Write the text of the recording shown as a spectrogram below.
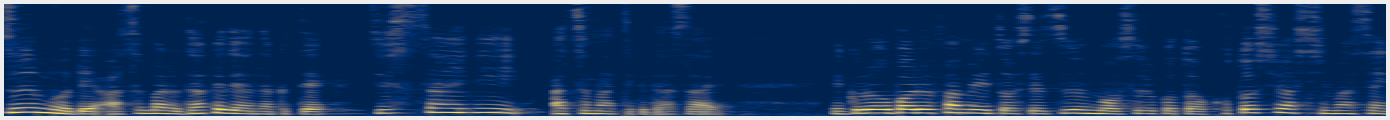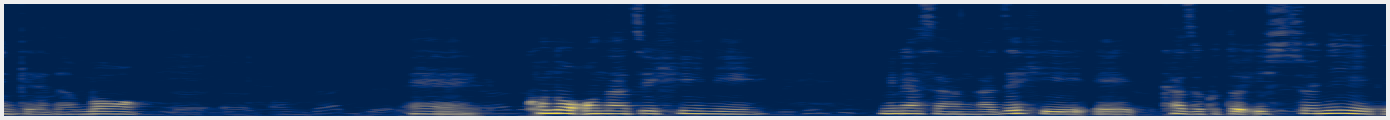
Zoom で集まるだけではなくて実際に集まってください。グローバルファミリーとして Zoom をすることは今年はしませんけれども、えー、この同じ日に皆さんがぜひ、えー、家族と一緒に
